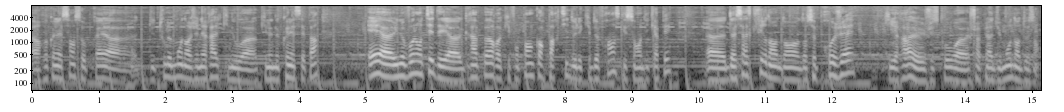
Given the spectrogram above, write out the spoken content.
reconnaissance auprès de tout le monde en général qui, qui ne nous connaissait pas et une volonté des grimpeurs qui ne font pas encore partie de l'équipe de France, qui sont handicapés, de s'inscrire dans, ce projet qui ira euh, jusqu'au euh, championnat du monde en deux ans.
